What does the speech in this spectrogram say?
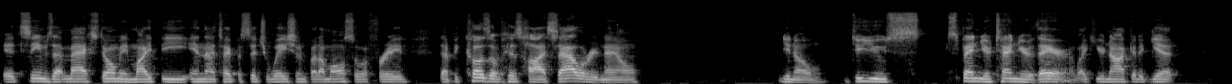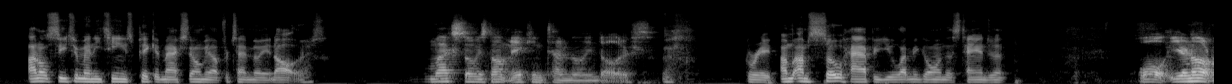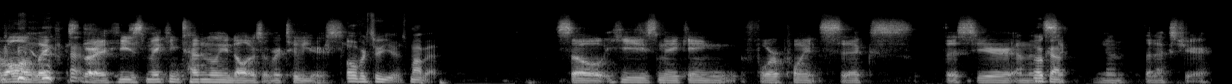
it seems that Max Domi might be in that type of situation, but I'm also afraid that because of his high salary now, you know, do you s- spend your tenure there? Like you're not going to get. I don't see too many teams picking Max Domi up for ten million dollars. Max Domi's not making ten million dollars. Great. I'm I'm so happy you let me go on this tangent. Well, you're not wrong. Like, sorry, he's making ten million dollars over two years. Over two years. My bad. So he's making 4.6 this year and then okay. the next year.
